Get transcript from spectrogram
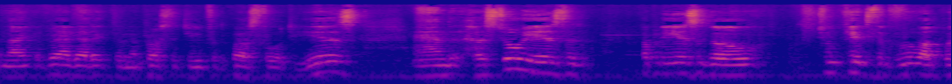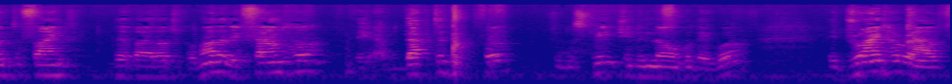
night, a drug addict and a prostitute for the past 40 years. And her story is that a couple of years ago, two kids that grew up went to find their biological mother. They found her, they abducted her to the street. She didn't know who they were. They dried her out,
